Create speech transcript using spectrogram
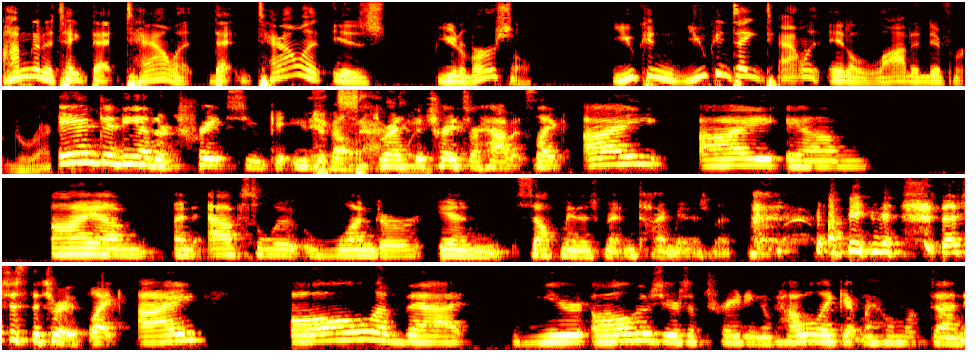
i'm going to take that talent that talent is universal you can you can take talent in a lot of different directions and any other traits you get you develop exactly. right the traits or habits like i I am I am an absolute wonder in self-management and time management. I mean, that's just the truth. Like I all of that year all those years of trading of how will I get my homework done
